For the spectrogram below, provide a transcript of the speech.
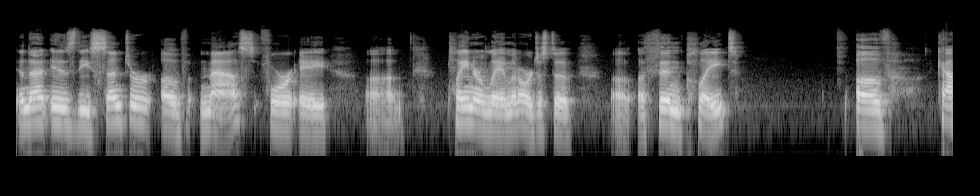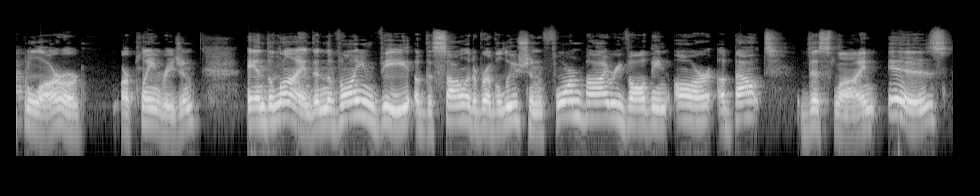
and that is the center of mass for a uh, planar lamina or just a, a, thin plate of capital R or our plane region, and the line, then the volume V of the solid of revolution formed by revolving R about this line is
